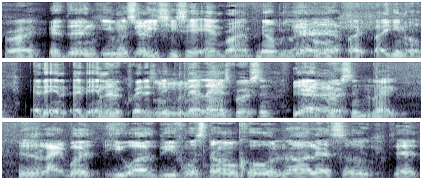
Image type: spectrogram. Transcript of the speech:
Right. and then Even I the guess- speech he said, and Brian Pillman, like, Yeah. oh, like, like you know, at the end, at the end of the credits, and they put that Mhm. last person, Yeah. person, like, It was like, but he was beefing with Stone Cold and all that, so that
